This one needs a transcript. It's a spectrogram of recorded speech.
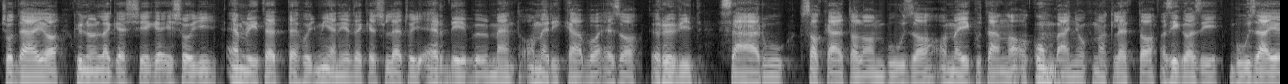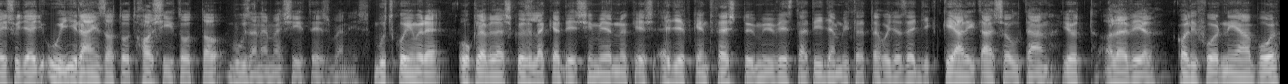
csodája, különlegessége, és ahogy így említette, hogy milyen érdekes lehet, hogy Erdélyből ment Amerikába ez a rövid szárú, szakáltalan búza, amelyik utána a kombányoknak lett az igazi búzája, és ugye egy új irányzatot hasított a búzanemesítésben is. Buckó Imre okleveles közlekedési mérnök és egyébként festőművész, tehát így említette, hogy az egyik kiállítása után jött a levél Kaliforniából,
